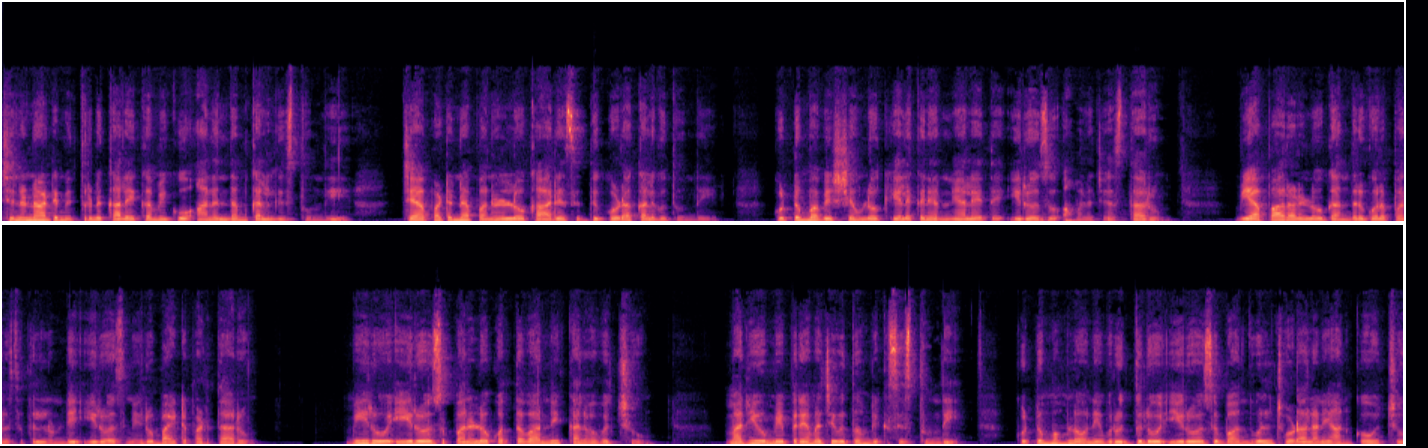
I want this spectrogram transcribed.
చిన్ననాటి మిత్రుని కలయిక మీకు ఆనందం కలిగిస్తుంది. చేపట్టిన పనుల్లో కార్యసిద్ధి కూడా కలుగుతుంది. కుటుంబ విషయంలో కీలక నిర్ణయాలైతే ఈరోజు అమలు చేస్తారు. వ్యాపారాలలో గందరగోళ పరిస్థితుల నుండి ఈరోజు మీరు బయటపడతారు. మీరు ఈరోజు పనిలో కొత్త వారిని కలవవచ్చు. మరియు మీ ప్రేమ జీవితం వికసిస్తుంది. కుటుంబంలోని వృద్ధులు ఈరోజు బంధువులను చూడాలని అనుకోవచ్చు.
